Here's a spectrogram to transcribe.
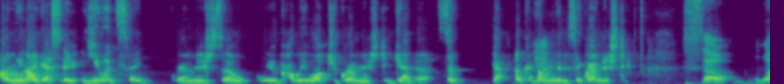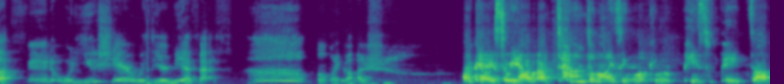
I mean, I guess it, you would say Grownish, so we would probably watch Grownish together. So yeah, okay, Yeah. I'm gonna say Grownish too. So what food would you share with your BFF? oh my gosh. Okay, so we have a tantalizing looking piece of pizza,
